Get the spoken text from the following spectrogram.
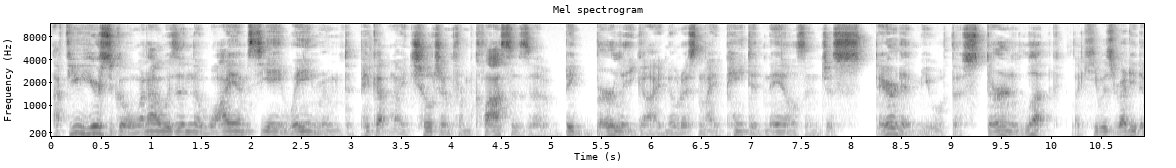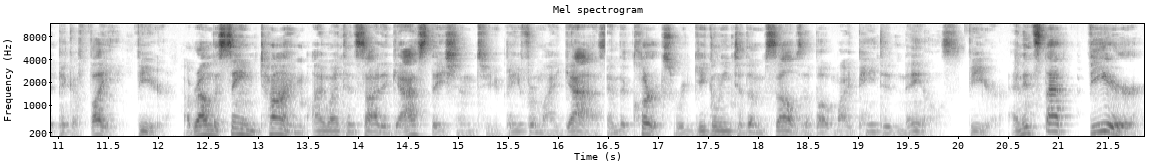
A few years ago, when I was in the YMCA waiting room to pick up my children from classes, a big burly guy noticed my painted nails and just stared at me with a stern look, like he was ready to pick a fight. Fear. Around the same time, I went inside a gas station to pay for my gas, and the clerks were giggling to themselves about my painted nails. Fear. And it's that fear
